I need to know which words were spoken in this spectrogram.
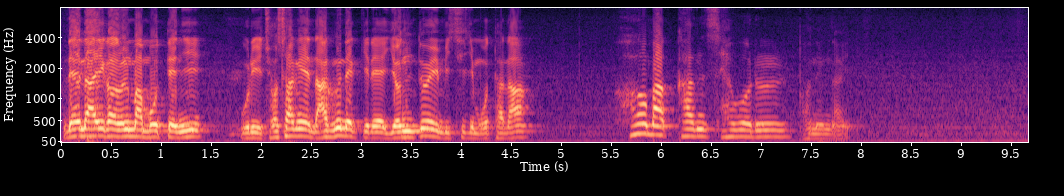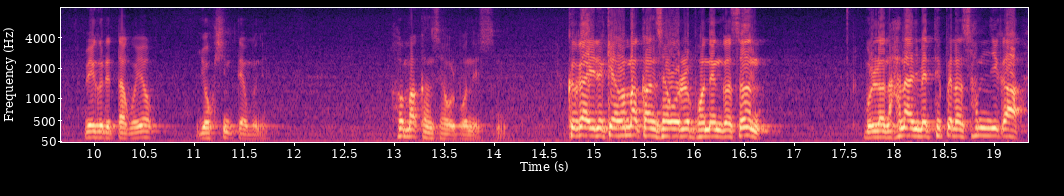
내 나이가 얼마 못 되니 우리 조상의 나그네 길에 연도에 미치지 못하나 험악한 세월을 보냈나이다. 왜 그랬다고요? 욕심 때문에. 험악한 세월 보냈습니다. 그가 이렇게 험악한 세월을 보낸 것은 물론 하나님의 특별한 섭리가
